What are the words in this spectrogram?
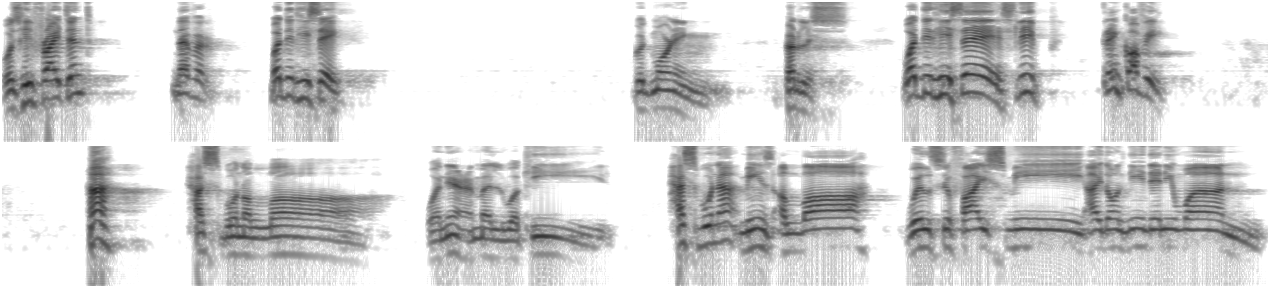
Was he frightened? Never. What did he say? Good morning, Perlis. What did he say? Sleep. Drink coffee. Huh? Hasbunallah wa ni'mal wakil. Hasbuna means Allah will suffice me. I don't need anyone.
